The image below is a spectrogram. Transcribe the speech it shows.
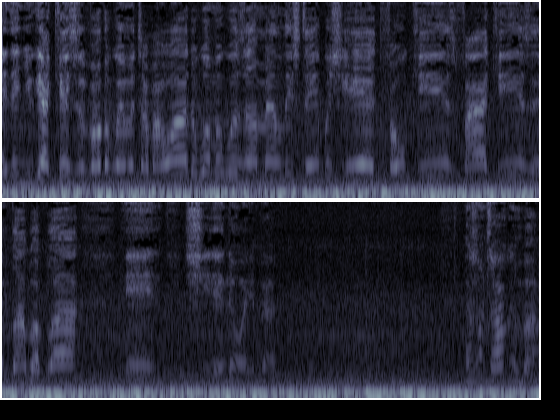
And then you got cases of other women talking about, well, the woman was unmentally stable. She had four kids, five kids, and blah, blah, blah. And she didn't know any better. That's what I'm talking about.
